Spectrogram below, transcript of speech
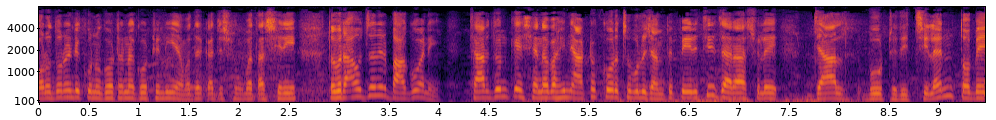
বড় ধরনের কোনো ঘটনা ঘটেনি, আমাদের কাছে সংবাদ আসেনি, তবে রাউজানের বাগোয়ানে চারজনকে সেনাবাহিনী আটক করেছে বলে জানতে পেরেছি, যারা আসলে জাল ভোট দিচ্ছিলেন। তবে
